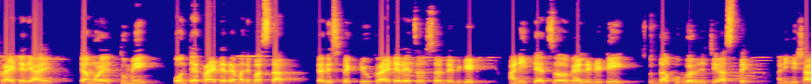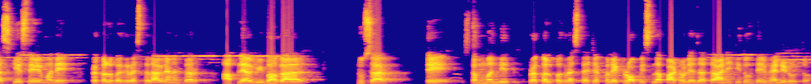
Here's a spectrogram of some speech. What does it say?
क्रायटेरिया आहे. त्यामुळे तुम्ही कोणत्या क्रायटेरियामध्ये बसतात त्या रिस्पेक्टिव्ह क्रायटेरियाचं सर्टिफिकेट आणि त्याचं व्हॅलिडिटी सुद्धा खूप गरजेची असते. आणि ही शासकीय सेवेमध्ये प्रकल्पग्रस्त लागल्यानंतर आपल्या विभागानुसार ते संबंधित प्रकल्पग्रस्ताच्या कलेक्टर ऑफिसला पाठवलं जातं आणि तिथून ते व्हॅलिड होतं.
